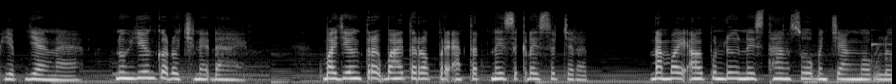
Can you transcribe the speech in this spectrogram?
ភាពយ៉ាងណា នោះយើងក៏ដូចនេះដែរបើយើងត្រូវបែរទៅរកព្រះអាទិត្យនៃសេចក្តីសុចរិតដើម្បីឲ្យពន្លឺនៃស្ថានសួគ៌បញ្ចាំងមកលើ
